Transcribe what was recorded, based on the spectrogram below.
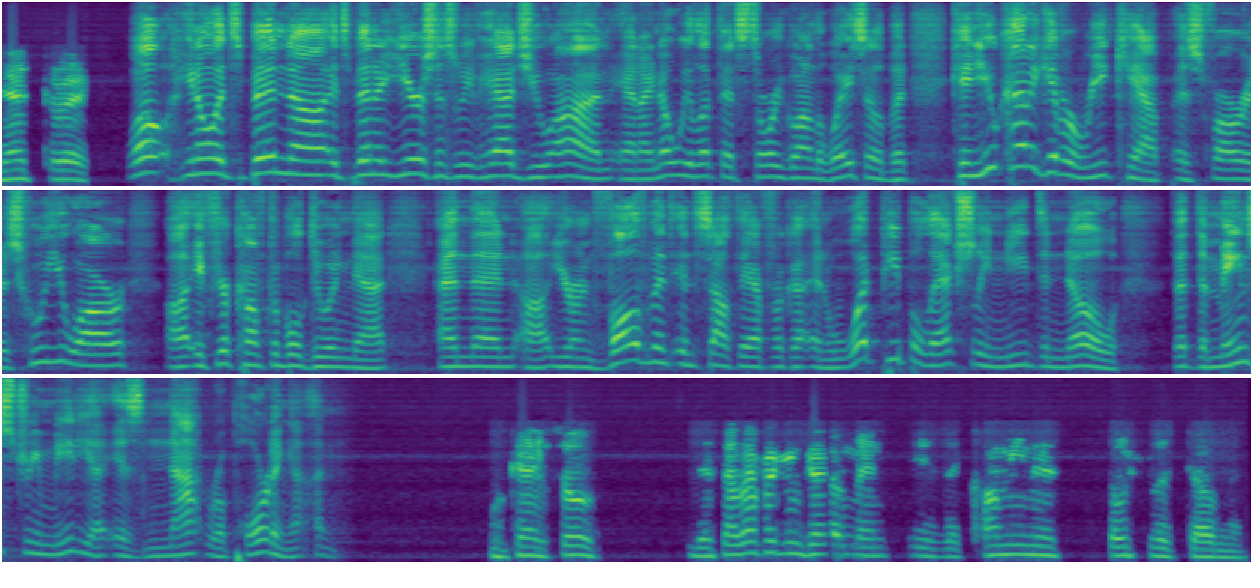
That's correct. Well, you know, it's been uh, it's been a year since we've had you on, and I know we let that story go on the wayside a little bit. Can you kind of give a recap as far as who you are, uh, if you're comfortable doing that, and then uh, your involvement in South Africa and what people actually need to know that the mainstream media is not reporting on? Okay, so the South African government is a communist socialist government.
